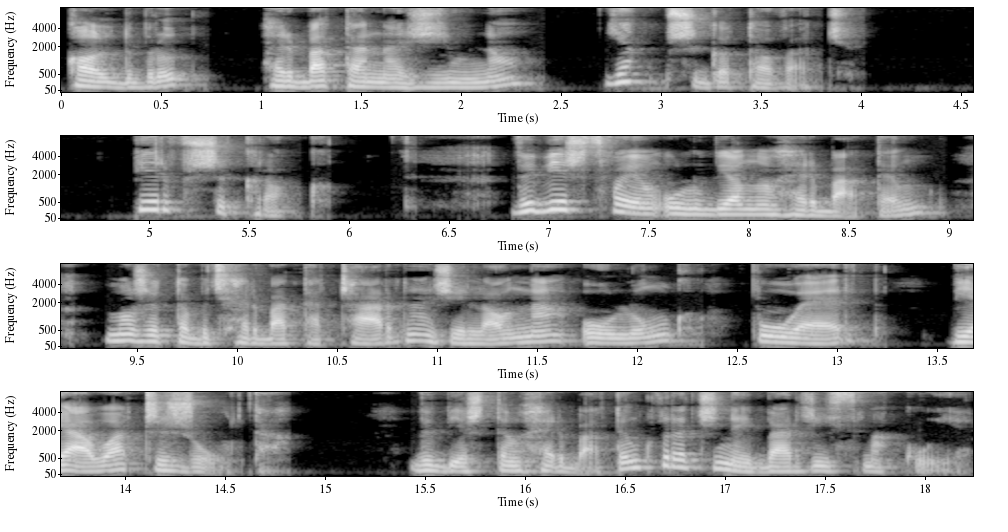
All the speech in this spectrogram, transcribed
Cold brew, herbata na zimno. Jak przygotować? Pierwszy krok. Wybierz swoją ulubioną herbatę. Może to być herbata czarna, zielona, ulung, puert, biała czy żółta. Wybierz tę herbatę, która Ci najbardziej smakuje.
